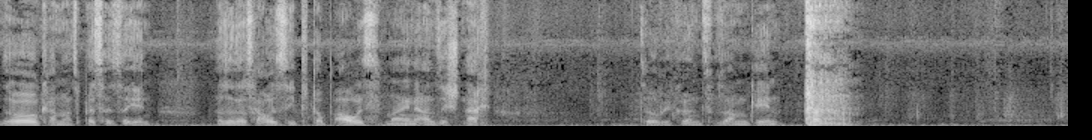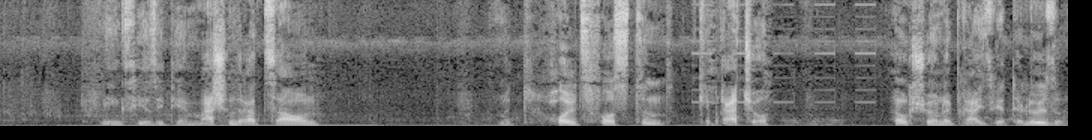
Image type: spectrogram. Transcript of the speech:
So kann man es besser sehen. Also das Haus sieht top aus, meiner Ansicht nach. So, wir können zusammen gehen. Links hier seht ihr Maschendrahtzaun mit Holzpfosten, Quebracho. Auch schöne preiswerte Lösung.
